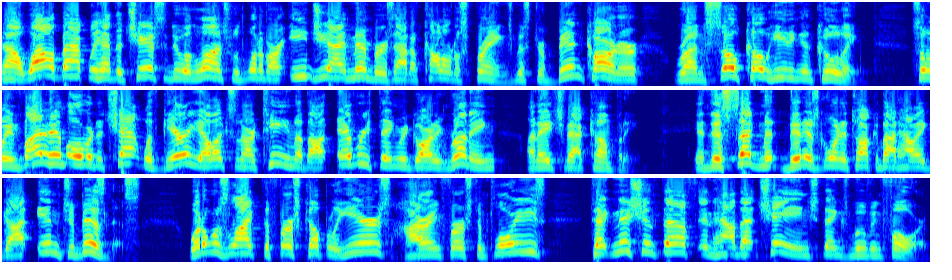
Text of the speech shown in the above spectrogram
Now, a while back, we had the chance to do a lunch with one of our EGI members out of Colorado Springs. Mr. Ben Carter runs SoCo Heating and Cooling. So we invited him over to chat with Gary Elekes and our team about everything regarding running an HVAC company. In this segment, Ben is going to talk about how he got into business, what it was like the first couple of years, hiring first employees, technician theft, and how that changed things moving forward.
